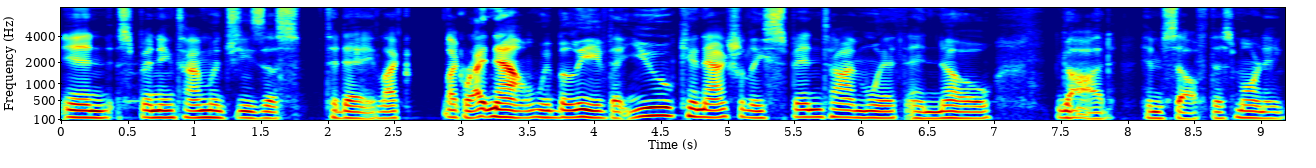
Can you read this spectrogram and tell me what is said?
in spending time with Jesus today. Like like right now, we believe that you can actually spend time with and know God Himself this morning.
